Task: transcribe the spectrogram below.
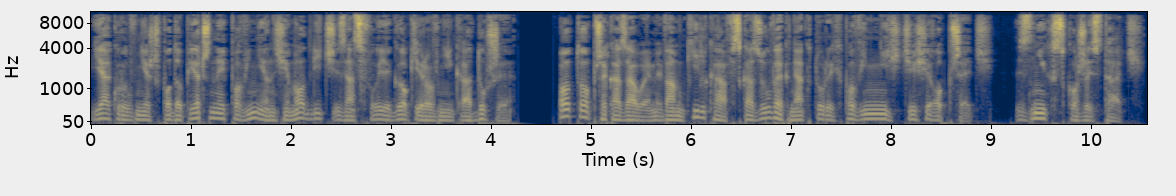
jak również podopieczny powinien się modlić za swojego kierownika duszy. Oto przekazałem wam kilka wskazówek, na których powinniście się oprzeć, z nich skorzystać.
